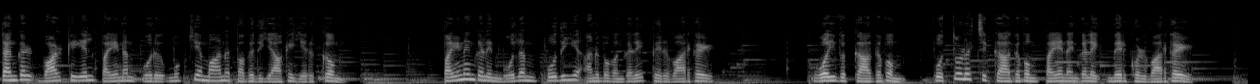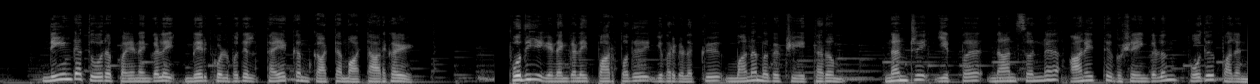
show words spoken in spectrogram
தங்கள் வாழ்க்கையில் பயணம் ஒரு முக்கியமான பகுதியாக இருக்கும். பயணங்களின் மூலம் புதிய அனுபவங்களை பெறுவார்கள். ஓய்வுக்காகவும் புத்துணர்ச்சிக்காகவும் பயணங்களை மேற்கொள்வார்கள். நீண்ட தூர பயணங்களை மேற்கொள்வதில் தயக்கம் காட்ட மாட்டார்கள். புதிய இடங்களை பார்ப்பது இவர்களுக்கு மனமகிழ்ச்சியை தரும். நன்றி இப்ப நான் சொன்ன அனைத்து விஷயங்களும் பொது பலன்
